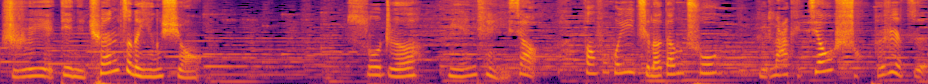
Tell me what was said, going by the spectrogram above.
职业电竞圈子的英雄。苏哲腼腆一笑，仿佛回忆起了当初与 Lucky 交手的日子。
